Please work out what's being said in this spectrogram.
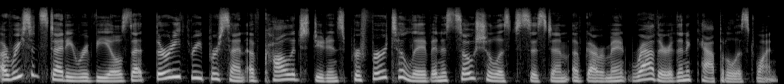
A recent study reveals that 33% of college students prefer to live in a socialist system of government rather than a capitalist one.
